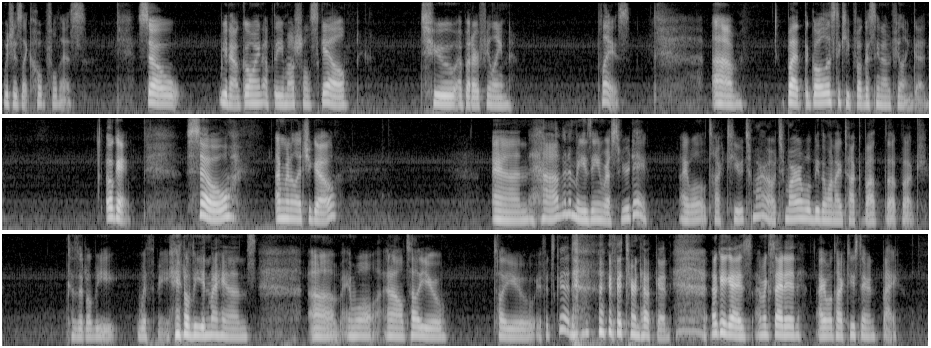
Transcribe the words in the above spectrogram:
which is like hopefulness. So, you know, going up the emotional scale to a better feeling place. Um, but the goal is to keep focusing on feeling good. Okay, so I'm going to let you go and have an amazing rest of your day. I will talk to you tomorrow. Tomorrow will be the one I talk about the book because it'll be with me. It'll be in my hands, um, and we'll and I'll tell you tell you if it's good, if it turned out good. Okay, guys, I'm excited. I will talk to you soon. Bye.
